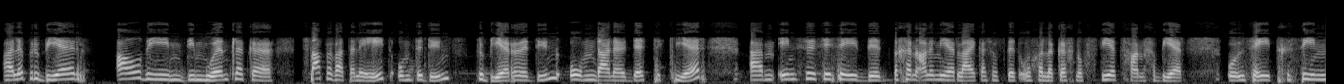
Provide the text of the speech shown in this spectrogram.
hulle probeer al die die moontlike stappe wat hulle het om te doen, probeer hulle doen om dan nou dit te keer. Um en soos jy sê, dit begin al meer lyk like asof dit ongelukkig nog steeds gaan gebeur. Ons het gesien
